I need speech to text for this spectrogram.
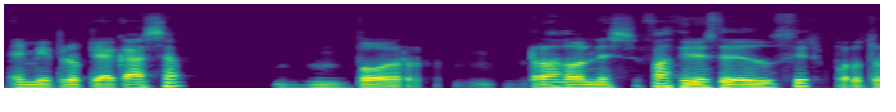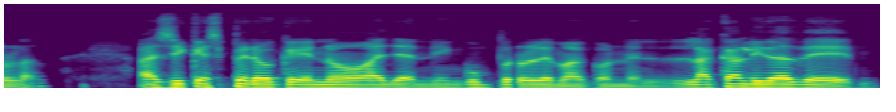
en mi propia casa, por razones fáciles de deducir, por otro lado. Así que espero que no haya ningún problema con el- la calidad de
